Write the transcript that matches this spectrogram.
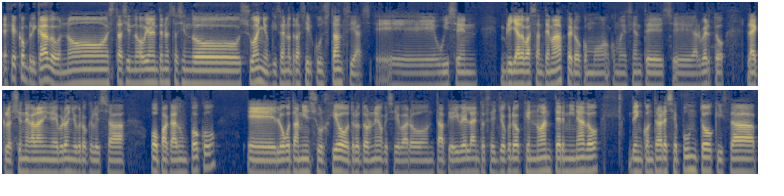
es que es complicado, no está siendo, obviamente no está siendo su año, quizá en otras circunstancias eh, hubiesen brillado bastante más, pero como, como decía antes eh, Alberto, la eclosión de Galán y Lebron yo creo que les ha opacado un poco. Eh, luego también surgió otro torneo que se llevaron Tapia y Vela, entonces yo creo que no han terminado de encontrar ese punto, quizá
